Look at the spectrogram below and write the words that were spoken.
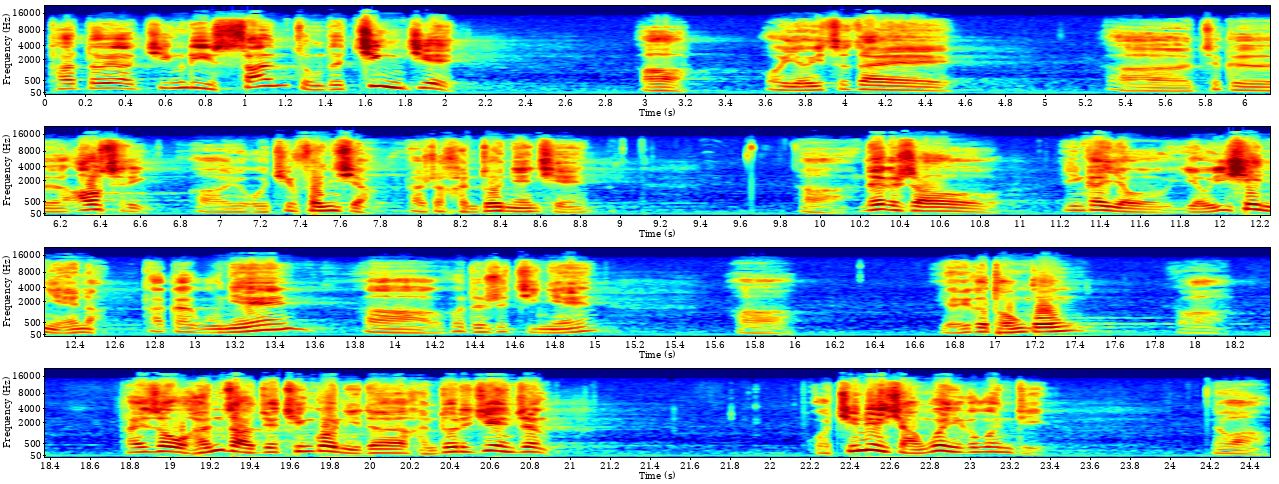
他都要经历三种的境界啊。我有一次在呃这个奥斯汀啊，我去分享，那是很多年前啊，那个时候应该有有一些年了，大概五年啊，或者是几年啊，有一个童工是吧？他就说我很早就听过你的很多的见证，我今天想问一个问题，是吧？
